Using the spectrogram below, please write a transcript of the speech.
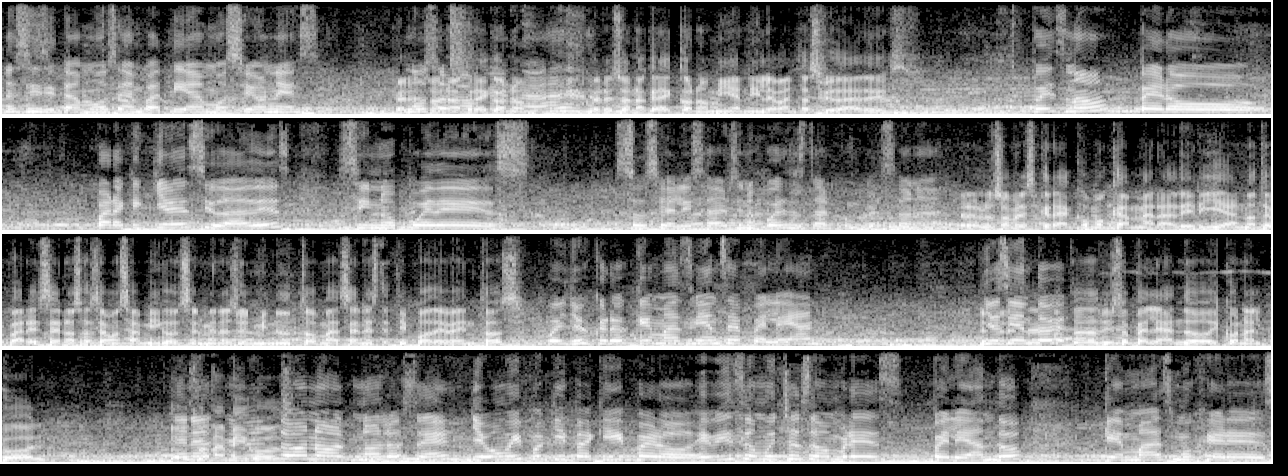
necesitamos empatía, emociones. Pero, No eso, no crea econom- guerra. pero eso no crea economía ni levanta ciudades. Pues no, pero ¿para qué quieres ciudades si no puedes socializar, si no puedes estar con personas? Pero los hombres crean como camaradería, ¿no te parece? Nos hacemos amigos en menos de un minuto más en este tipo de eventos. Pues yo creo que más bien se pelean. ¿Te Yo siento ¿Cuántos has visto peleando y con alcohol? Todos en son este amigos. no, no lo sé, llevo muy poquito aquí, pero he visto muchos hombres peleando que más mujeres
